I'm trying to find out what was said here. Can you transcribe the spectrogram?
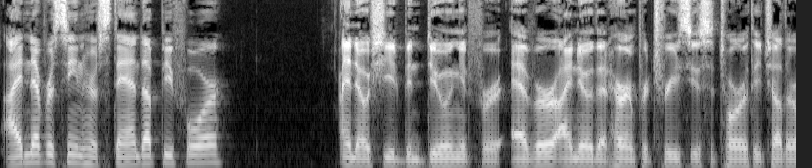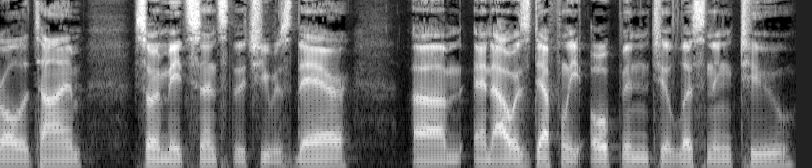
I'd never seen her stand up before. I know she had been doing it forever. I know that her and Patrice used to tour with each other all the time, so it made sense that she was there. um, and I was definitely open to listening to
